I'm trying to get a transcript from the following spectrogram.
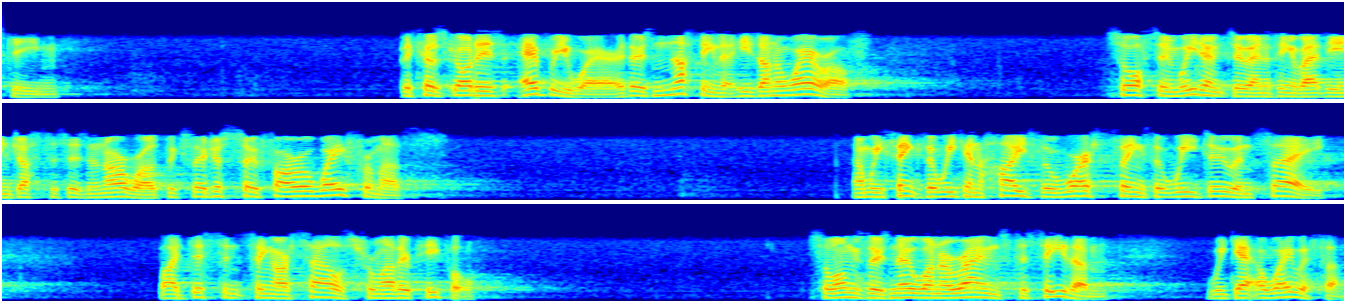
scheme. Because God is everywhere, there's nothing that he's unaware of. So often we don't do anything about the injustices in our world because they're just so far away from us. And we think that we can hide the worst things that we do and say by distancing ourselves from other people. So long as there's no one around to see them, we get away with them.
